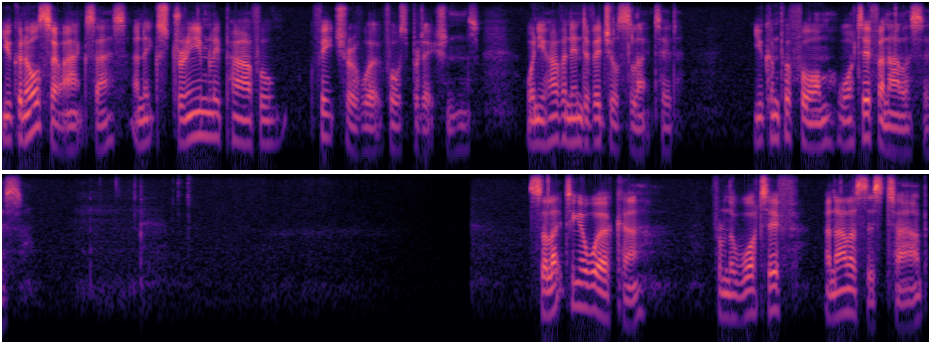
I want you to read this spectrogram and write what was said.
You can also access an extremely powerful feature of workforce predictions when you have an individual selected. You can perform what-if analysis. Selecting a worker from the What If Analysis tab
